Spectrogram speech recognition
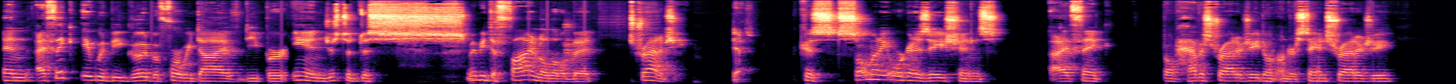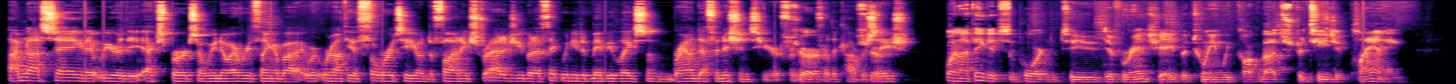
And I think it would be good before we dive deeper in just to dis- maybe define a little bit strategy. Yes. Because so many organizations, I think, don't have a strategy, don't understand strategy. I'm not saying that we are the experts and we know everything about we're not the authority on defining strategy, but I think we need to maybe lay some ground definitions here for, Sure, the, for the conversation. Well, and I think it's important to differentiate between we talk about strategic planning,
